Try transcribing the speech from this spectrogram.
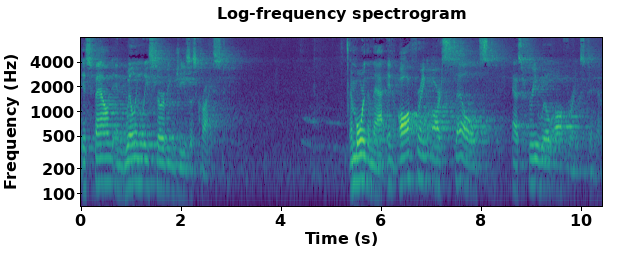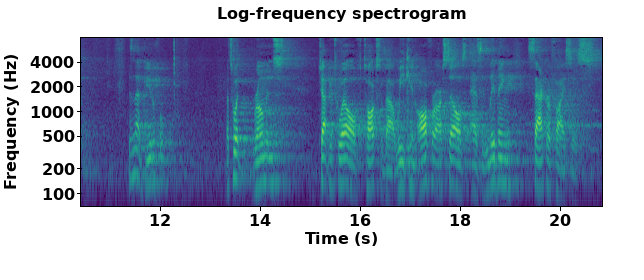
is found in willingly serving Jesus Christ. And more than that, in offering ourselves as free will offerings to Him. Isn't that beautiful? That's what Romans chapter 12 talks about. We can offer ourselves as living sacrifices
